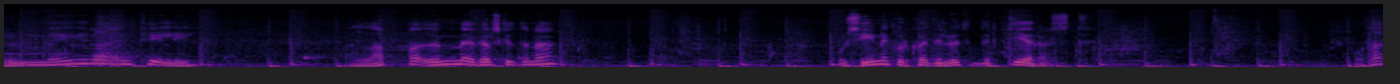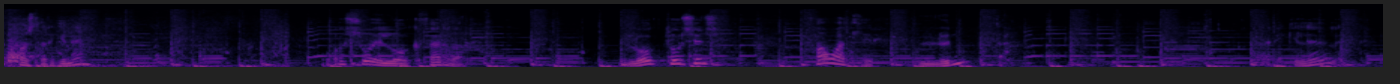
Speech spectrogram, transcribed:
eru meira en til í að lappa um með fjölskylduna og sína ykkur hvernig hlutinir gerast. Og það kostar ekki neitt. Og svo í lók ferðar. Í lók túrsins fá allir lunda. Það er ekki leðilegt.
